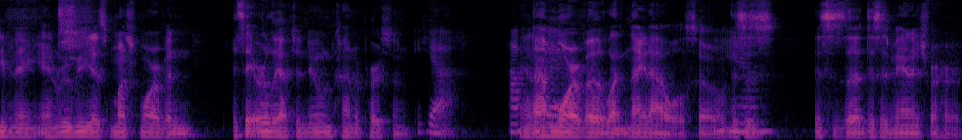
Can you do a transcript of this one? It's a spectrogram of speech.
evening, and Rubie is much more of an, I say early afternoon kind of person, Yeah. and I'm more of a like, night owl. So this is this is a disadvantage for her.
